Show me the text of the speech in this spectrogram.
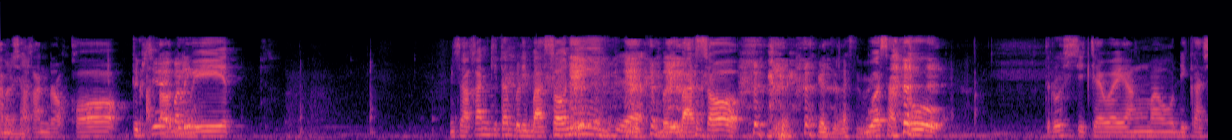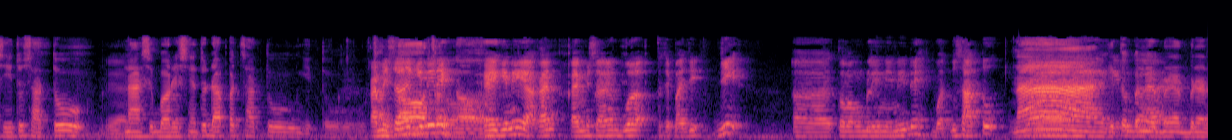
paling misalkan rokok Tipsnya atau paling- duit. Misalkan kita beli bakso nih, Iya. beli bakso. Nggak jelas gua satu. Terus si cewek yang mau dikasih itu satu. Iya. Nah si Borisnya tuh dapat satu gitu. Kayak misalnya gini nih, contoh. kayak gini ya kan, kayak misalnya gua ke Cip Haji, Ji, eh, tolong beliin ini deh buat lu satu. Nah, gitu gitu kan. bener-bener bener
